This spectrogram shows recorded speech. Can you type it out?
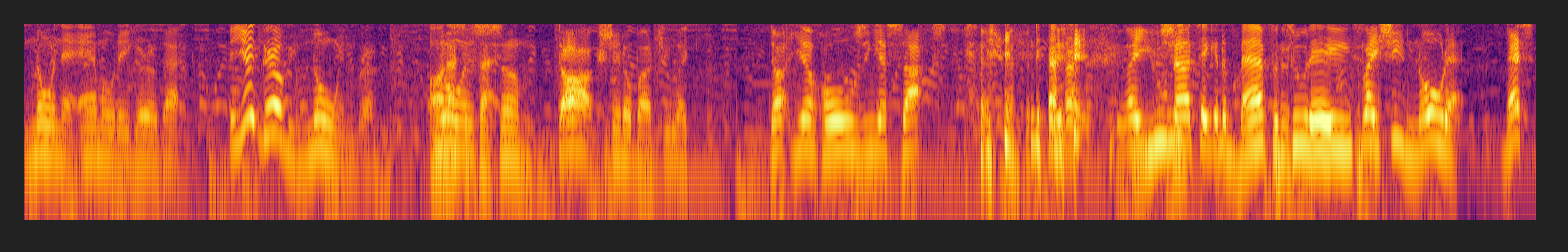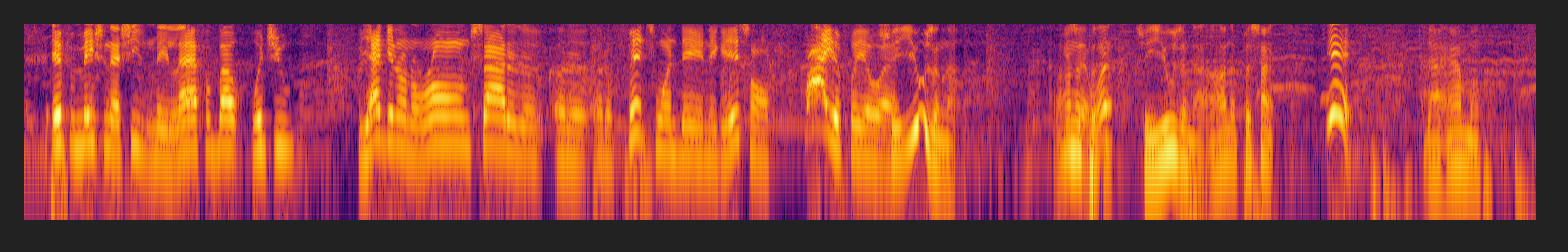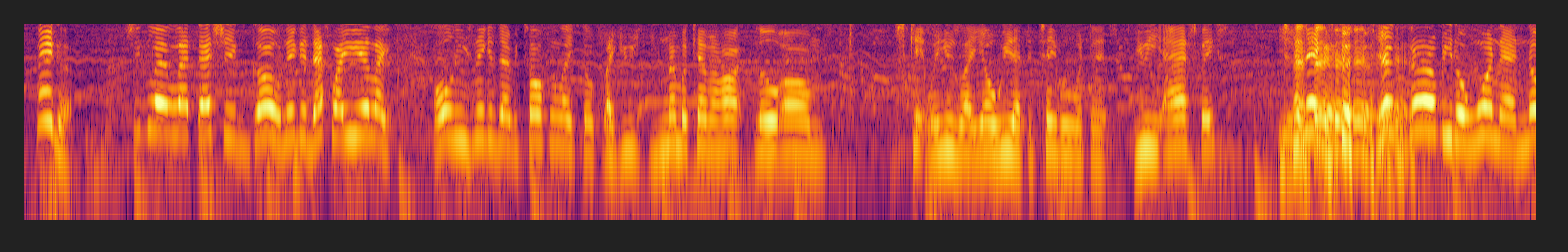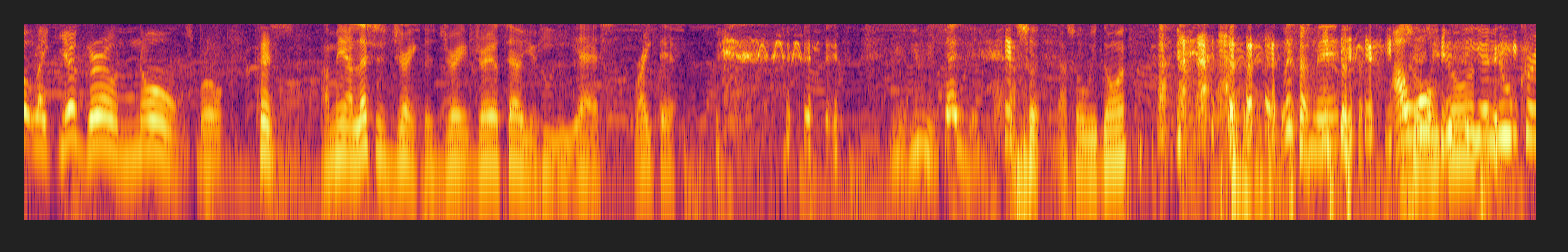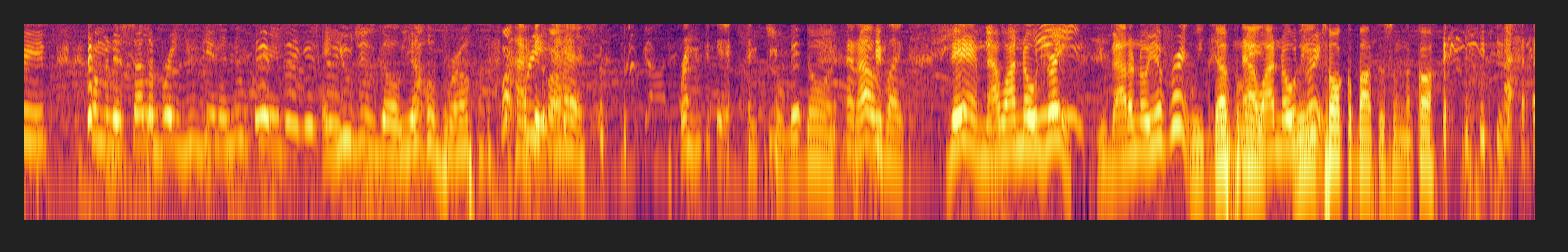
knowing the ammo they girl got. And your girl be knowing, bro. Oh, that's a knowing fact. some dark shit about you, like dark, your holes in your socks. like You she- not taking a bath for two days. like she know that. That's information that she may laugh about with you. But y'all get on the wrong side of the of the, of the fence one day, nigga. It's on fire for your ass. She using that. You said 100%. what? She using that 100%. yeah, That ammo. nigga. She let let that shit go, nigga. That's why you hear like all these niggas that be talking like the, like you, you remember Kevin Hart little um skit where he was like, "Yo, we at the table with the you eat ass face." Yeah. nigga, your girl be the one that know, like your girl knows, bro. Cause I mean, unless it's Dre, because Dre, Dre will tell you he eat ass right there. you, you said this. That's what that's what we doing. Listen, man. I what we walked into doing. your new crib, coming to celebrate you getting a new This crib, nigga's and you just go, "Yo, bro, Fuck I ate refund. ass." Right there. That's what we doing. And I was like, damn, now I know Dre. You gotta know your friends. We definitely Now I know we Dre. ain't talk about this in the car.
